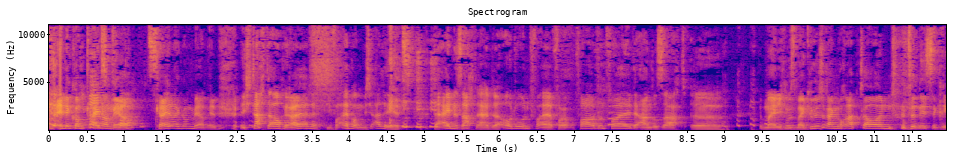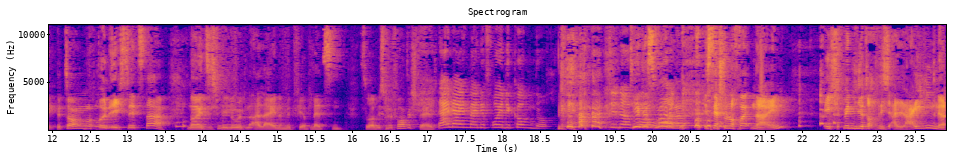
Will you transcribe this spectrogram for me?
Am Ende kommt keiner mehr. kommt's. Keiner kommt mehr am Ende. Ich dachte auch, ja, ja, die veralbern mich alle jetzt. Der eine sagt, er hatte Autounfall, äh, Fahr- Fahrradunfall. Der andere sagt, äh, ich muss meinen Kühlschrank noch abtauen. Der nächste kriegt Beton und ich sitze da. 90 Minuten alleine mit vier Plätzen. So habe ich es mir vorgestellt. Nein, nein, meine Freunde kommen noch. Dinner Jedes Mal. Ist der schon noch weit? Nein. Ich bin hier doch nicht alleine.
